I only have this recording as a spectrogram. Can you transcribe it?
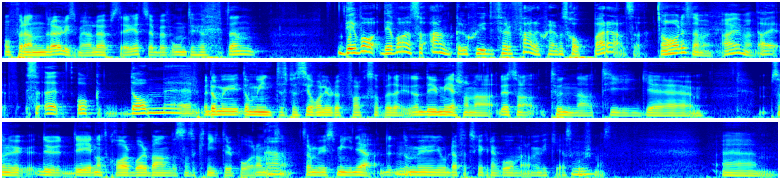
Och förändrar ju liksom hela löpsteget så jag börjar få ont i höften. Det var, det var alltså ankelskydd för fallskärmshoppare alltså. Ja, det stämmer. Jajamän. Ja, så, eh, och de... eh, Men de är ju de är inte specialgjorda för fallskärmshoppare direkt. Det är ju mer såna, det är såna tunna tyg... Eh, som du, du, det är något kardborreband och sen så knyter du på dem Ja. liksom. Så de är ju smidiga. De, Mm. de är ju gjorda för att du ska kunna gå med dem i vilka skor Mm. som helst. Ehm,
